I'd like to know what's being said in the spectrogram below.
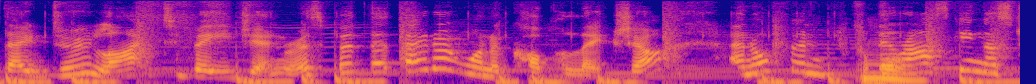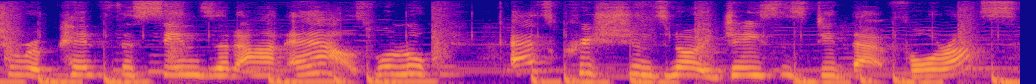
they do like to be generous, but that they don't want to cop a lecture. And often Come they're on. asking us to repent for sins that aren't ours. Well, look, as Christians know, Jesus did that for us.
